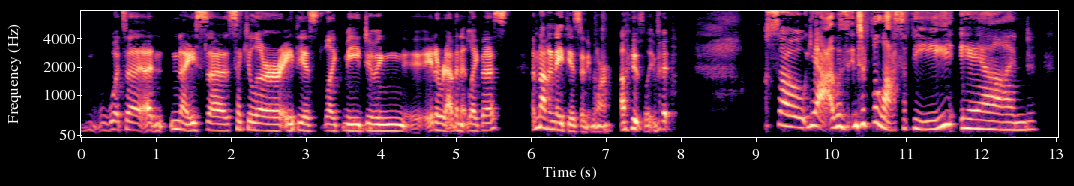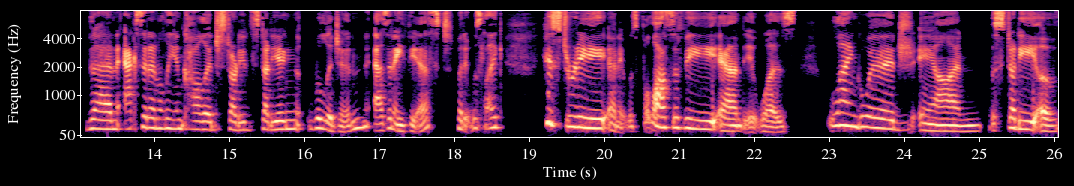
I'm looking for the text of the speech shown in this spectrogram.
what's a, a nice uh, secular atheist like me doing in a rabbinate like this? I'm not an atheist anymore obviously but so yeah i was into philosophy and then accidentally in college started studying religion as an atheist but it was like history and it was philosophy and it was language and the study of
